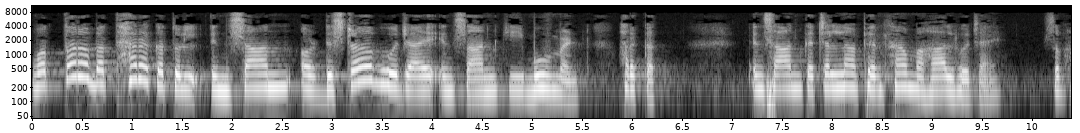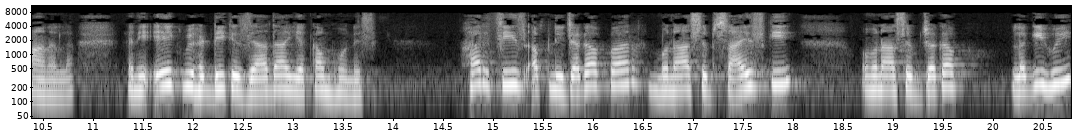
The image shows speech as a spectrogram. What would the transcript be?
و تربت حرکت انسان اور ڈسٹرب ہو جائے انسان کی موومنٹ حرکت۔ انسان کا چلنا، پھرنا محال ہو جائے۔ سبحان اللہ۔ یعنی ایک بھی ہڈی کے زیادہ یا کم ہونے سے۔ ہر چیز اپنی جگہ پر مناسب سائز کی، مناسب جگہ لگی ہوئی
